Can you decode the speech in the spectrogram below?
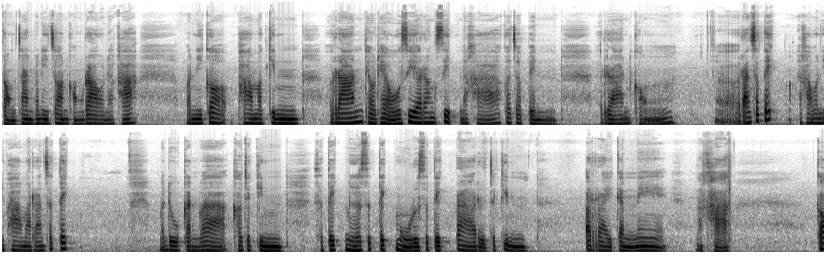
สองจานพนีจรของเรานะคะ วันนี้ก็พามากินร้านแถวแถวเซียรังสิตนะคะ ก็จะเป็นร้านของร้านสเต็กนะคะ วันนี้พามาร้านสเต็ก มาดูกันว่าเขาจะกินสเต็กเนื้อสเต็กหมูหรือสเต็กปลาหรือจะกินอะไรกันแน่นะคะ ก็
